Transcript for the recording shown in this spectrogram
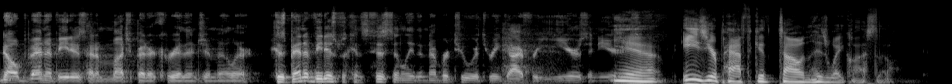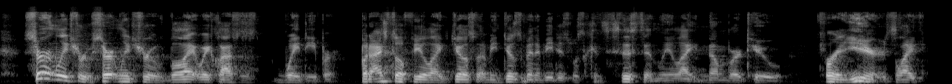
No, Benavides had a much better career than Jim Miller because Benavides was consistently the number two or three guy for years and years. Yeah, easier path to get the title in his weight class, though. Certainly true. Certainly true. The lightweight class is way deeper, but I still feel like Joseph. I mean, Joseph Benavides was consistently like number two for years. Like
